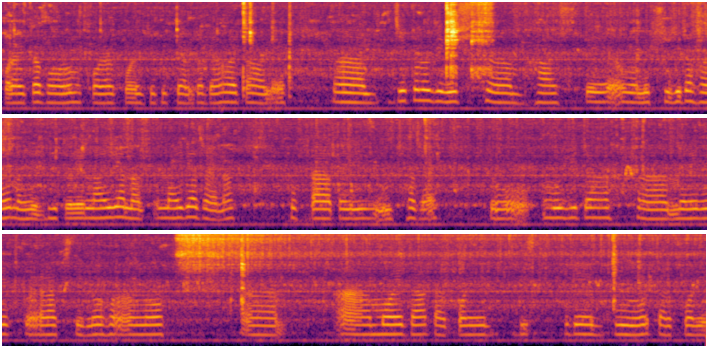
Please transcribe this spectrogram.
কড়াইটা গরম করার পরে যদি তেলটা দেওয়া হয় তাহলে যে কোনো জিনিস ভাজতে অনেক সুবিধা হয় মানে ভিতরে লাইগা না, লাইগা যায় না, খুব তাড়াতাড়ি উঠা যায়। তো মুরগিটা ম্যারিনেট করে রাখছিল হলো ময়দা, তারপরে বিস্কুটের গুঁড়ো, তারপরে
